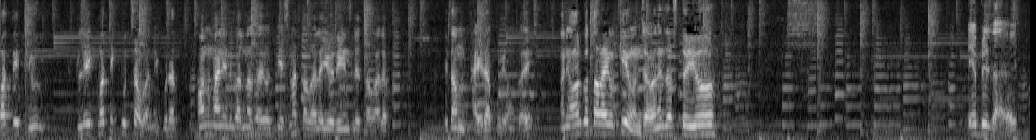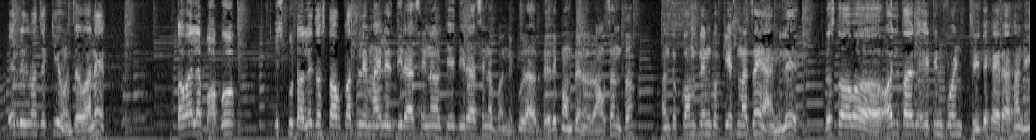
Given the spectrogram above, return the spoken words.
कति फ्युलले कति कुद्छ भन्ने कुरा अनुमानित गर्न सकेको केसमा तपाईँलाई यो रेन्जले तपाईँलाई एकदम फाइदा पुर्याउँछ है। अनि अर्को तपाईँको के हुन्छ भने जस्तो यो एभरेज आयो है। एभरेजमा चाहिँ के हुन्छ भने तपाईँलाई भएको स्कुटरले जस्तो अब कतिले माइलेज दिइरहेको छैन के दिइरहेको छैन भन्ने कुराहरू धेरै कम्प्लेनहरू आउँछ नि त। अनि त्यो कम्प्लेनको केसमा चाहिँ हामीले जस्तो अब अहिले तपाईँको एटिन पोइन्ट थ्री देखाइरहेको छ नि।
